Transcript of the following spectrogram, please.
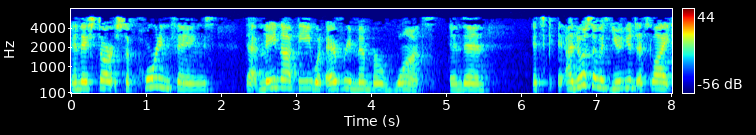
and they start supporting things that may not be what every member wants. And then it's, I notice that with unions, it's like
